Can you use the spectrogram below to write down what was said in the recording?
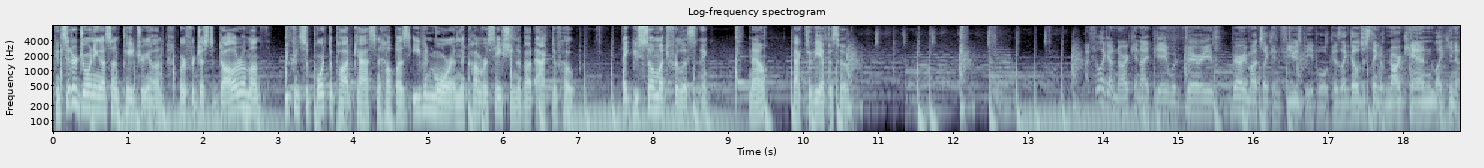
Consider joining us on Patreon, where for just a dollar a month, you can support the podcast and help us even more in the conversation about active hope. Thank you so much for listening. Now, back to the episode. I feel like a Narcan IPA would very, very much like confuse people because like they'll just think of Narcan like you know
